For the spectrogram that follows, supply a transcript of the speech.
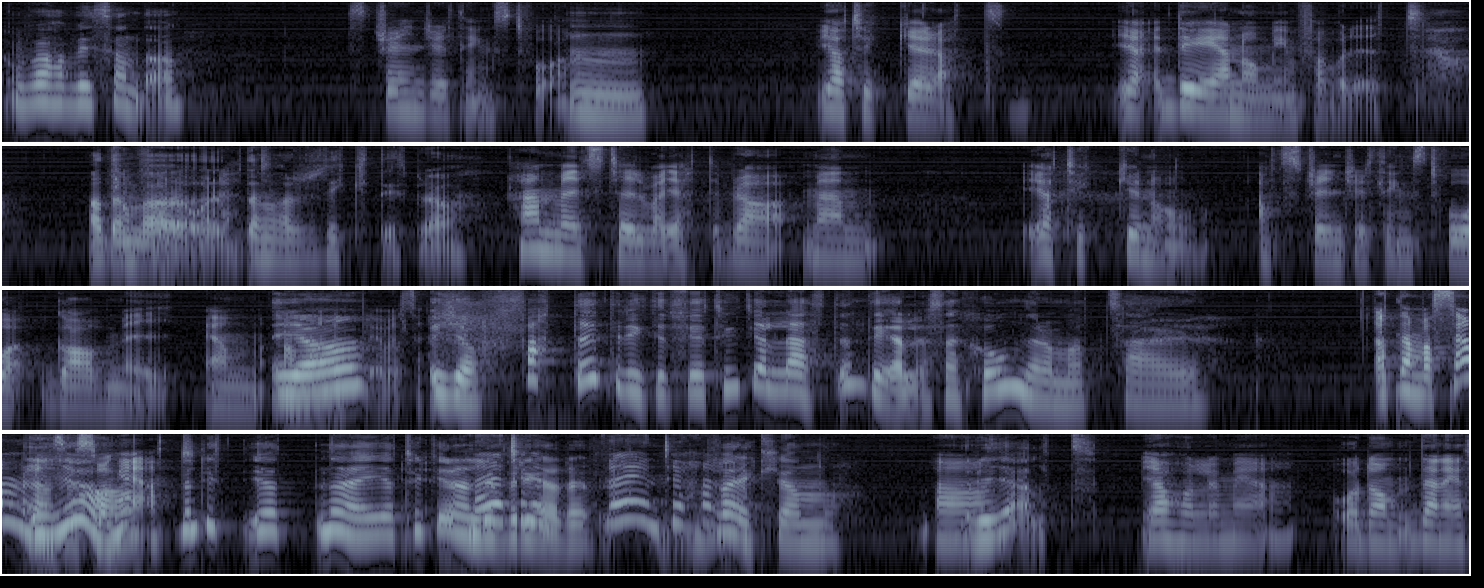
Och vad har vi sen då? Stranger Things 2. Mm. Jag tycker att ja, det är nog min favorit. Ja, den var, året. den var riktigt bra. Handmaid's Tale var jättebra, men jag tycker nog att Stranger Things 2 gav mig en annan Ja, upplevelse. jag fattar inte riktigt för jag tyckte jag läste en del recensioner om att så här. Att den var sämre än säsong 1? men det, jag, nej, jag tycker den Nej, jag tror- levererade nej, inte verkligen Ja. rejält. Jag håller med. Och de, den, är,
